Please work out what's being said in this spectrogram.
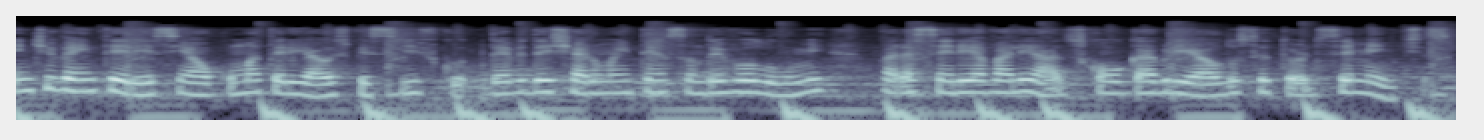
Quem tiver interesse em algum material específico deve deixar uma intenção de volume para serem avaliados com o Gabriel do setor de sementes.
